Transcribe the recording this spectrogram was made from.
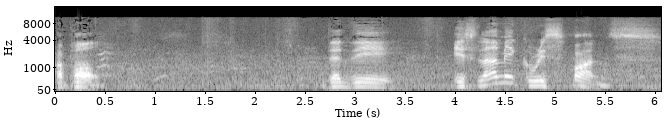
Appalled. That the Islamic response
